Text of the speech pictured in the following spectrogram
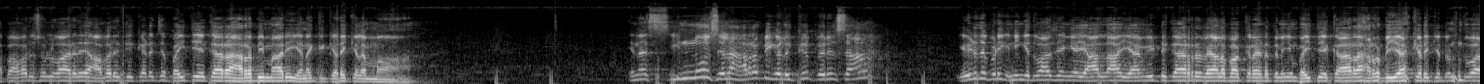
அப்ப அவர் சொல்லுவார் அவருக்கு கிடைச்ச பைத்தியக்கார அரபி மாதிரி எனக்கு கிடைக்கலம்மா. ஏன்னா இன்னும் சில அரபிகளுக்கு பெருசா எழுத படிக்க நீங்க துவா செய்யுங்க யாழ்லா என் வீட்டுக்காரர் வேலை பார்க்குற இடத்துலையும் பைத்தியக்கார அரபியா கிடைக்கட்டும்னு துவா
